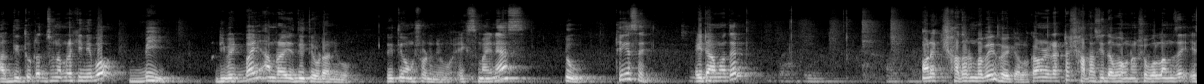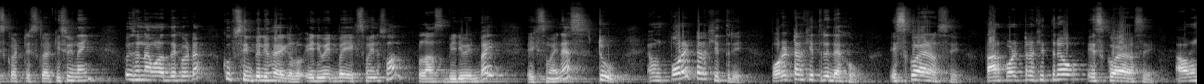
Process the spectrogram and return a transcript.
আর দ্বিতীয়টার জন্য আমরা কি নিব? বি ডিভাইড বাই আমরা দ্বিতীয়টা নিব। দ্বিতীয় অংশটা নেব এক্স মাইনাস টু ঠিক আছে? এটা আমাদের অনেক সাধারণভাবেই হয়ে গেল, কারণ এটা একটা সাদা সিধা ভগ্নাংশ বললাম যে স্কোয়ার টি স্কোয়ার কিছুই নাই। ওই জন্য আমরা দেখো এটা খুব সিম্পলি হয়ে গেল a divide by x minus one plus b divide by x minus two এখন পরেরটার ক্ষেত্রে পরেরটার ক্ষেত্রে দেখো স্কোয়ার আছে তার পরেরটার ক্ষেত্রেও স্কোয়ার আছে এবং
